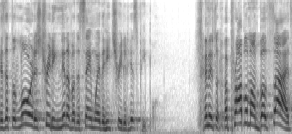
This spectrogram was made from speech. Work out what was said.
is that the Lord is treating Nineveh the same way that he treated his people. And there's a problem on both sides.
